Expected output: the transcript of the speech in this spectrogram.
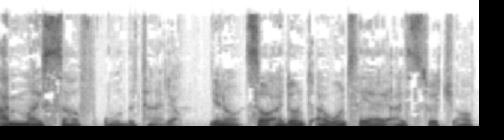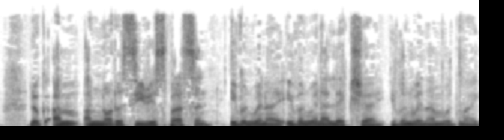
I'm myself all the time. Yeah. You know, so I don't, I won't say I, I switch off. Look, I'm, I'm not a serious person. Even when I, even when I lecture, even when I'm with my,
